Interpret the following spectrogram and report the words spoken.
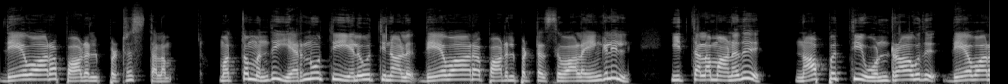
தேவார பாடல் பெற்ற ஸ்தலம். மொத்தம் வந்து இருநூத்தி எழுவத்தி நாலு தேவார பாடல் பெற்ற சிவாலயங்களில் இத்தலமானது நாற்பத்தி ஒன்றாவது தேவார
